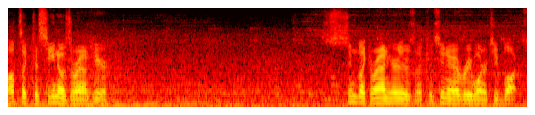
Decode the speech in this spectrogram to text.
Lots of casinos around here. Seems like around here there's a casino every one or two blocks.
